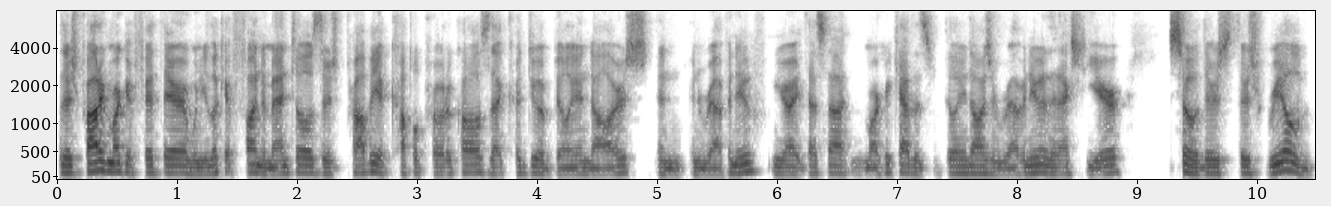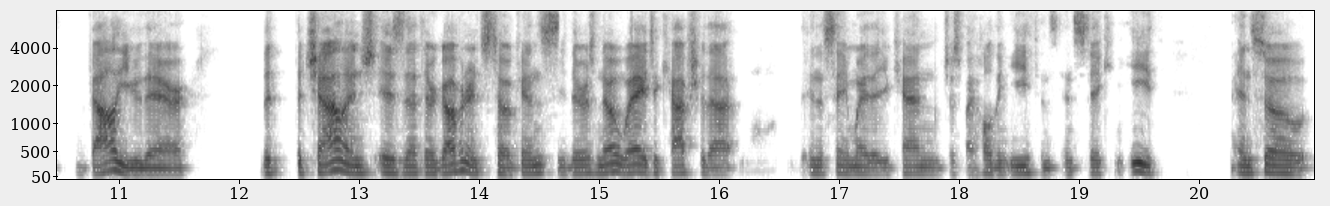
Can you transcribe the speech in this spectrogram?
there's product market fit there. When you look at fundamentals, there's probably a couple protocols that could do a billion dollars in, in revenue. You're right. That's not market cap. That's a billion dollars in revenue in the next year. So there's there's real value there the, the challenge is that they're governance tokens. There's no way to capture that in the same way that you can just by holding ETH and, and staking ETH. And so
